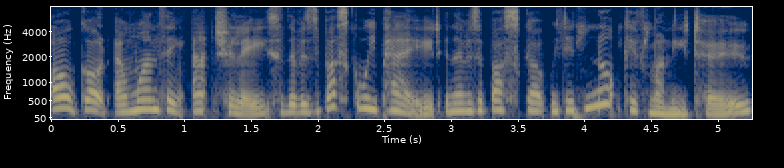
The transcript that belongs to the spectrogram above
Oh, God. And one thing actually, so there was a busker we paid, and there was a busker we did not give money to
